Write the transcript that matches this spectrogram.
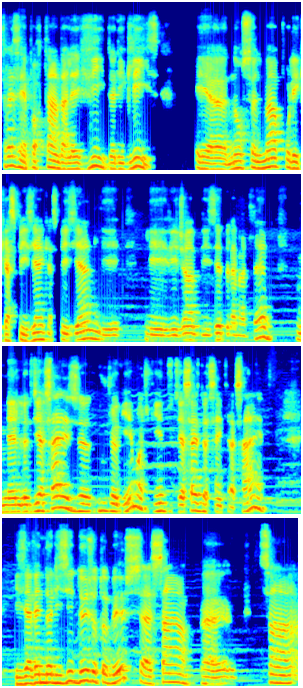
très important dans la vie de l'Église. Et non seulement pour les Gaspésiens, Gaspésiennes, les, les, gens des îles de la Madeleine, mais le diocèse d'où je viens, moi je viens du diocèse de Saint-Hyacinthe, ils avaient nolisé deux autobus sans sans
